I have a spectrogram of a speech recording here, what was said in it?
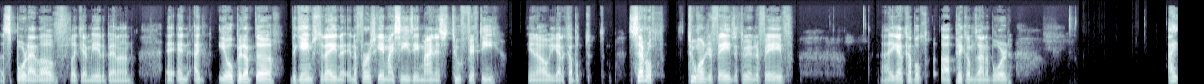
a sport I love like NBA to bet on. And, and I you open up the the games today. In the, in the first game, I see is a minus two fifty. You know, you got a couple, several 200 faves, a 300 fave. Uh, you got a couple uh, pickums on the board. I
